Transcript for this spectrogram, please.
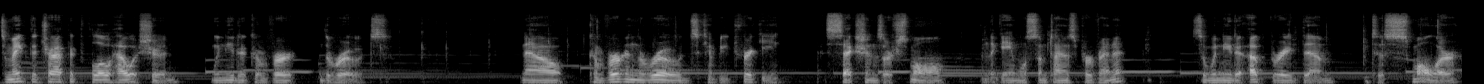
To make the traffic flow how it should, we need to convert the roads. Now, converting the roads can be tricky, sections are small, and the game will sometimes prevent it, so we need to upgrade them to smaller,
